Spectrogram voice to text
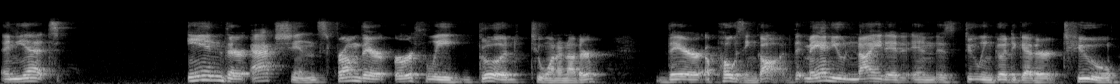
and yet in their actions from their earthly good to one another, they're opposing God. That man united and is doing good together to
